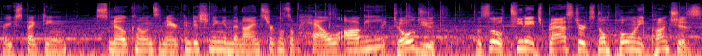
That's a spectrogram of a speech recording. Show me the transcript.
Are you expecting snow cones and air conditioning in the nine circles of hell, Augie? I told you, those little teenage bastards don't pull any punches.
